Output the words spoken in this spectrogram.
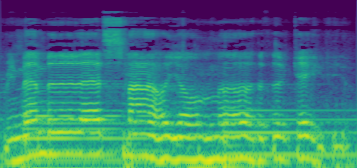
Remember that smile your mother gave you.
